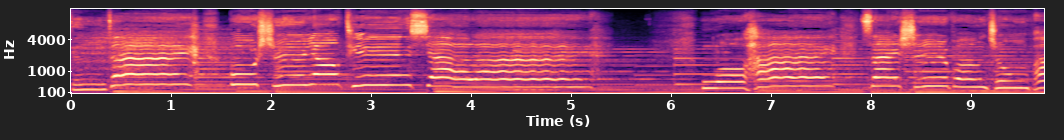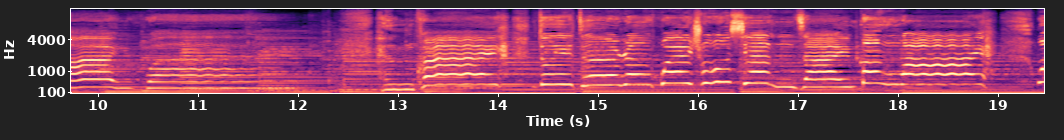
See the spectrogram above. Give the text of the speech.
等待不是时光中徘徊，很快对的人会出现在门外，我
